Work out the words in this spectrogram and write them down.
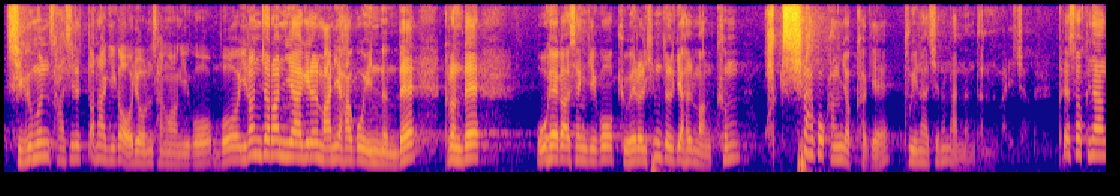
지금은 사실 떠나기가 어려운 상황이고 뭐 이런저런 이야기를 많이 하고 있는데 그런데 오해가 생기고 교회를 힘들게 할 만큼 확실하고 강력하게 부인하지는 않는다는 말이죠. 그래서 그냥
